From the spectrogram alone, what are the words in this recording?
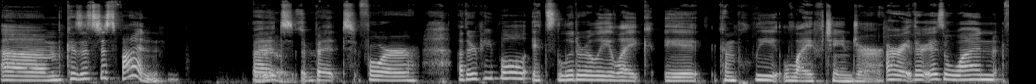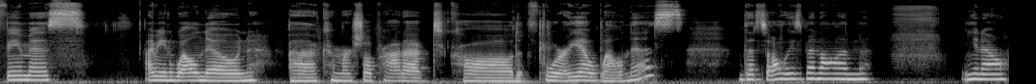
Um because it's just fun but is. but for other people it's literally like a complete life changer all right there is one famous i mean well known uh, commercial product called Foria Wellness that's always been on you know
